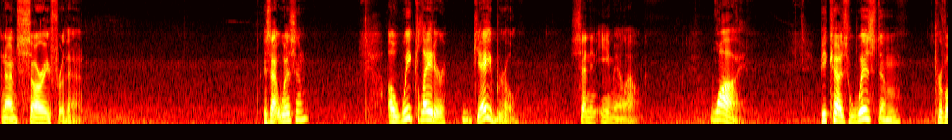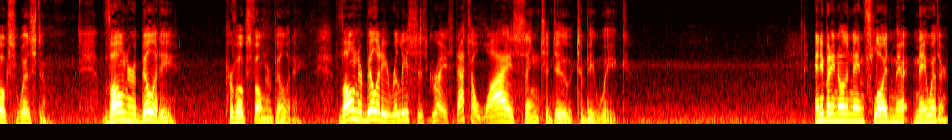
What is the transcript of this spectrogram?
And I'm sorry for that. Is that wisdom? A week later, Gabriel sent an email out. Why? Because wisdom provokes wisdom. Vulnerability provokes vulnerability. Vulnerability releases grace. That's a wise thing to do to be weak. Anybody know the name Floyd May- Mayweather?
